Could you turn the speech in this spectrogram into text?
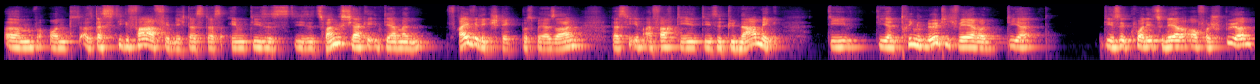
Ähm, und also das ist die Gefahr, finde ich, dass, dass eben dieses, diese Zwangsjacke, in der man freiwillig steckt, muss man ja sagen, dass sie eben einfach die, diese Dynamik, die, die ja dringend nötig wäre, die ja diese Koalitionäre auch verspüren,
